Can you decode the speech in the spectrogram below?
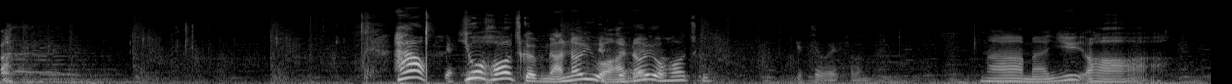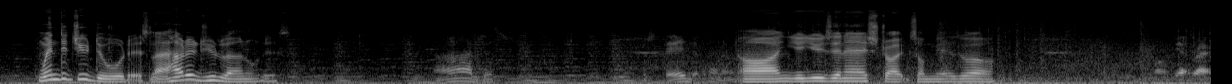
How? Get You're away. hard scoping me. I know you are. I know you're from- hard scoping. Get away from them. Nah, man. You ah. When did you do all this? Like, how did you learn all this? Ah, just. Just did, I don't know. Ah, and you're using airstrikes on me as well. Oh, yeah, right.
